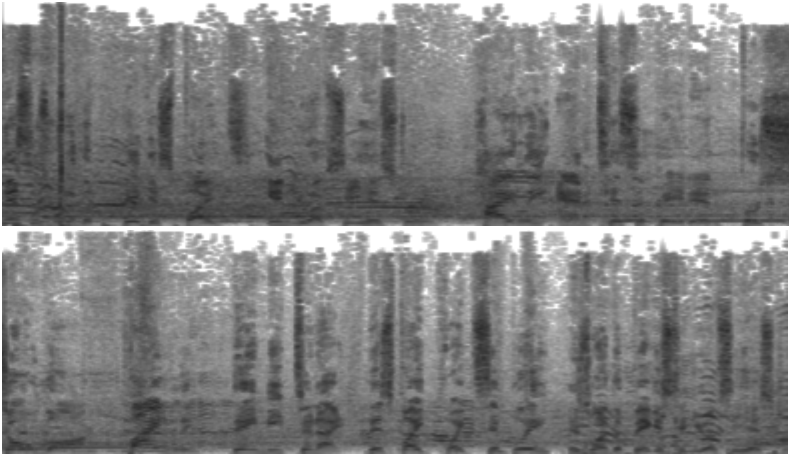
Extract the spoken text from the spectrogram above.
this is one of the biggest fights in UFC history. Highly anticipated for so long. Finally, they meet tonight. This fight, quite simply, is one of the biggest in UFC history.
